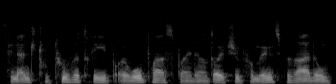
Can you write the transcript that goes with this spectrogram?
Finanzstrukturvertrieb Europas, bei der deutschen Vermögensberatung.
